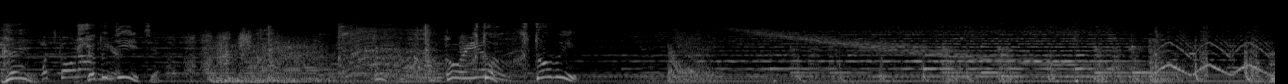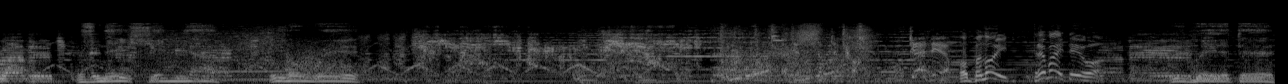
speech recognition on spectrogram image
Гей, що тут діється? Хто? Хто ви? Знищення. Лови. Обманоїть, тримайте його! Вбити!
